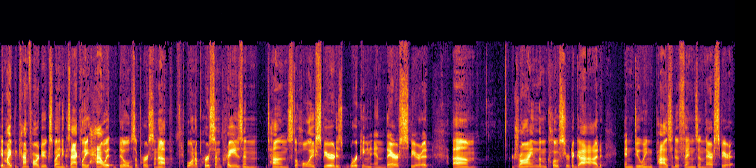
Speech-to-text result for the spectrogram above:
it might be kind of hard to explain exactly how it builds a person up, but when a person prays in tongues, the Holy Spirit is working in their spirit. Um, drawing them closer to God and doing positive things in their spirit.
